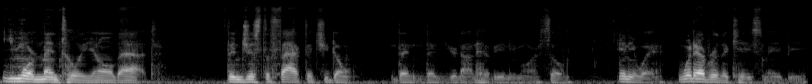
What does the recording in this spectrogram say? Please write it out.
You more mentally and all that than just the fact that you don't then then you're not heavy anymore. So anyway, whatever the case may be,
